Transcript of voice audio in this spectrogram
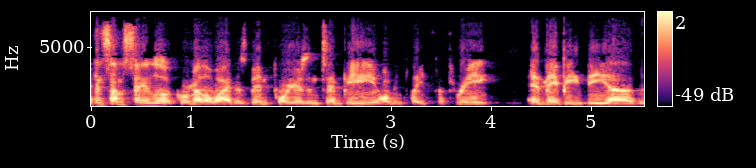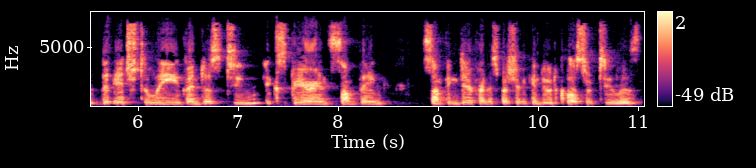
And some say, look, Romello White has been four years in Tempe, only played for three and maybe the uh, the itch to leave and just to experience something something different, especially if he can do it closer to his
